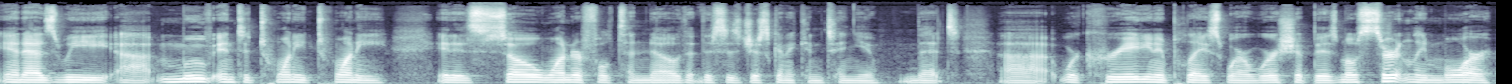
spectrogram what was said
and as we uh, move into 2020, it is so wonderful to know that this is just just going to continue. That uh, we're creating a place where worship is most certainly more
